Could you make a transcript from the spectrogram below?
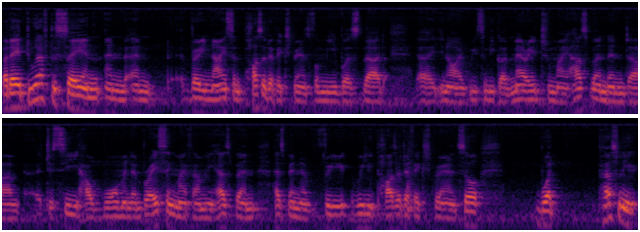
But I do have to say, and, and, and very nice and positive experience for me was that uh, you know, I recently got married to my husband, and uh, to see how warm and embracing my family has been has been a re- really positive experience. So, what personally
